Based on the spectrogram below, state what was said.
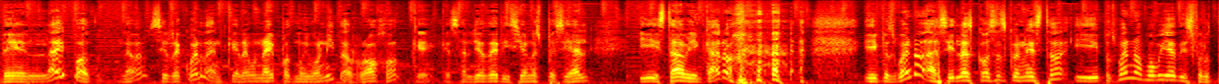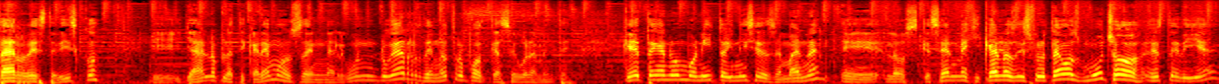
del iPod, ¿no? Si recuerdan, que era un iPod muy bonito, rojo, que salió de edición especial y estaba bien caro. y pues bueno, así las cosas con esto. Y pues bueno, voy a disfrutar este disco y ya lo platicaremos en algún lugar, en otro podcast seguramente. Que tengan un bonito inicio de semana. Eh, los que sean mexicanos, disfrutamos mucho este día.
